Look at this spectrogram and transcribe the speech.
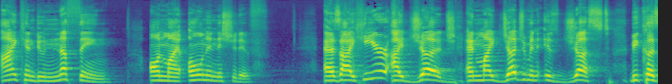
I can do nothing on my own initiative. As I hear, I judge, and my judgment is just because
